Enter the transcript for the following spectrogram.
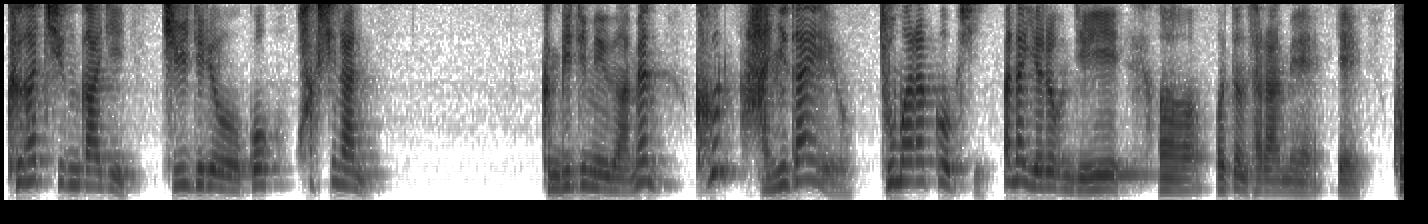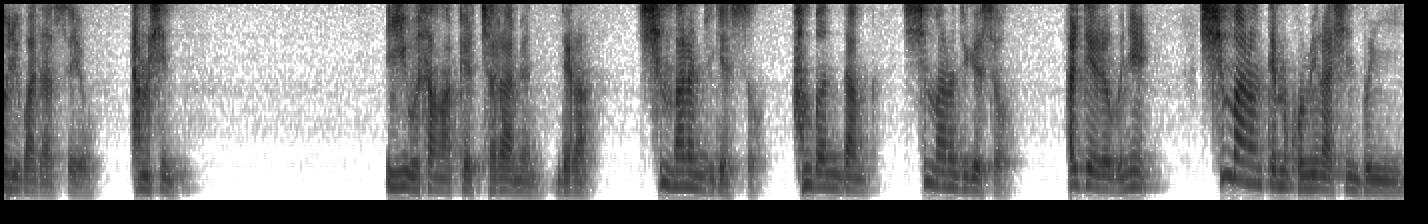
그가 지금까지 길들여오고 확신한 그 믿음에 의하면 그건 아니다예요. 두말할 거 없이. 만약 여러분들이 어, 어떤 사람에게 권유받았어요. 당신 이 우상 앞에 절하면 내가 10만 원 주겠어. 한 번당 10만 원 주겠어. 할 때 여러분이 10만 원 때문에 고민하시는 분이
